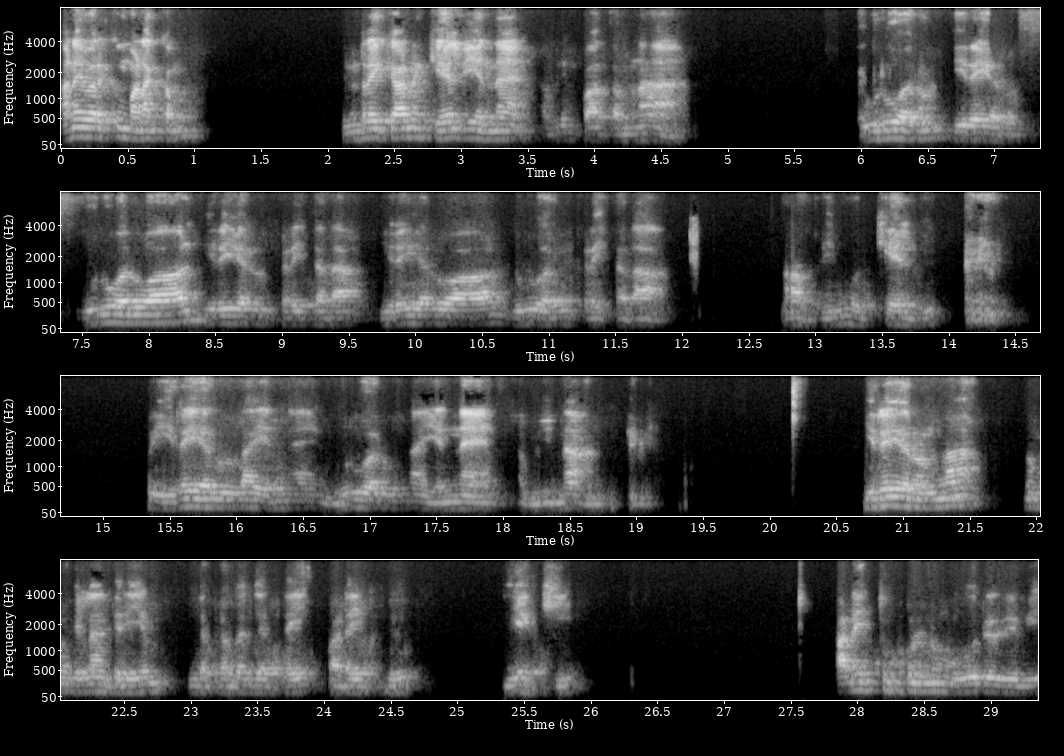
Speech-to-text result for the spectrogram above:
அனைவருக்கும் வணக்கம். இன்றைக்கான கேள்வி என்ன அப்படின்னு பார்த்தோம்னா குரு அருள் இறை அருள் குரு அருவால் இறை அருள் கிடைத்ததா? இறை அருவால் குரு அருள் கிடைத்ததா? அப்படின்னு ஒரு கேள்வி. இப்ப இறை அருள்னா என்ன? குரு அருள்னா என்ன அப்படின்னா இறை அருள்னா நமக்கு எல்லாம் தெரியும். இந்த பிரபஞ்சத்தை படைப்பு இயக்கி அனைத்துக்குள்ளும் ஊடுருவி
